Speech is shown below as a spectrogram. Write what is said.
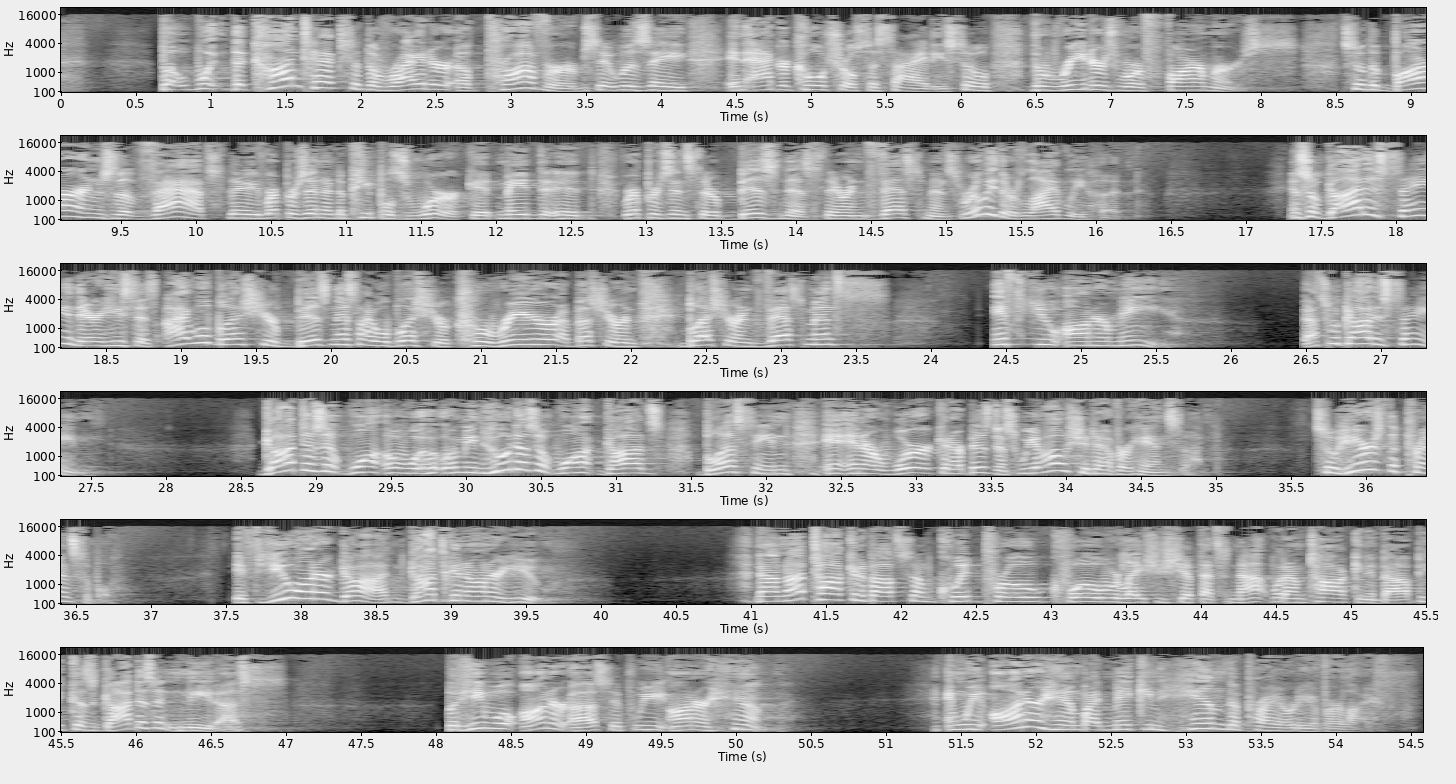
but the context of the writer of Proverbs, it was a an agricultural society. So the readers were farmers. So the barns, the vats, they represented the people's work. It made the, it represents their business, their investments, really their livelihood. And so God is saying there, He says, I will bless your business, I will bless your career, I bless your, bless your investments if you honor me. That's what God is saying. God doesn't want, oh, I mean, who doesn't want God's blessing in our work and our business? We all should have our hands up. So here's the principle. If you honor God, God's going to honor you. Now, I'm not talking about some quid pro quo relationship. That's not what I'm talking about because God doesn't need us but he will honor us if we honor him. And we honor him by making him the priority of our life.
